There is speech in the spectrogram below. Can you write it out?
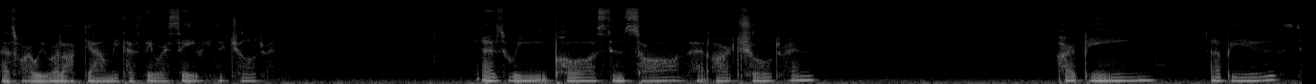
that's why we were locked down because they were saving the children. As we paused and saw that our children are being abused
